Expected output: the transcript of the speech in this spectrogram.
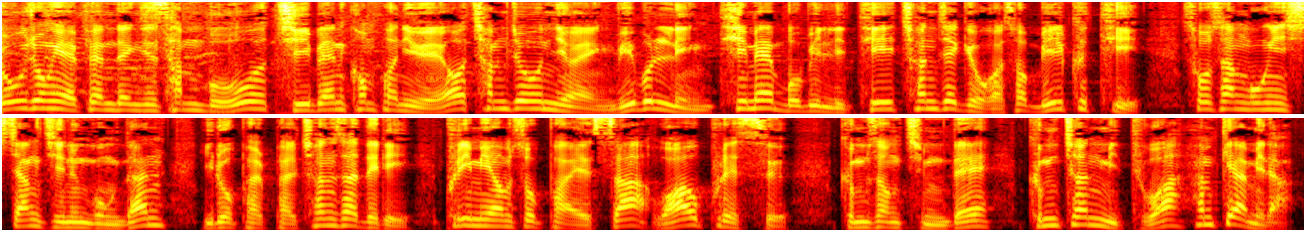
조우종의 FM대행진 3부, 지벤컴퍼니웨어, 참 좋은 여행, 위블링, 티맵 모빌리티, 천재교과서, 밀크티, 소상공인시장진흥공단, 1588 천사대리, 프리미엄 소파 에싸, 와우프레스, 금성침대, 금천미트와 함께합니다.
